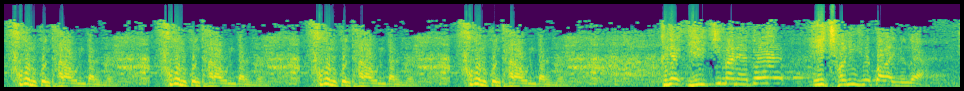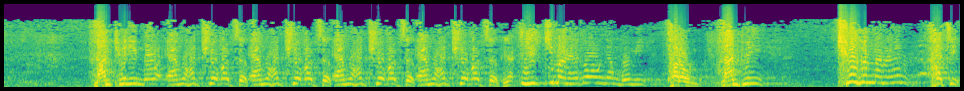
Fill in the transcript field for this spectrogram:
후근후근 달아오른다는 거예요. 후근후근 달아오른다는 거예요. 후근후근 달아오른다는 거예요. 후근후근 달아오른다는 거예요. 그냥 읽기만 해도 이 전이 효과가 있는 거야. 남편이 뭐 애무할 필요가 없어. 애무할 필요가 없어. 애무할 필요가 없어. 애무할 필요가 없어. 그냥 읽기만 해도 그냥 몸이 달아오른다. 남편이 퇴근만 하면 같이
